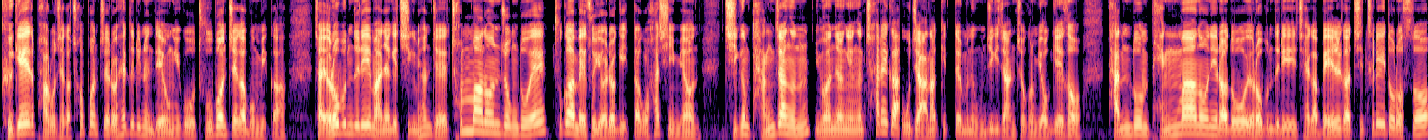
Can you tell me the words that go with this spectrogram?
그게 바로 제가 첫 번째로 해드리는 내용이고 두 번째가 뭡니까? 자, 여러분들이 만약에 지금 현재 천만 원 정도의 추가 매수 여력이 있다고 하시면 지금 당장은 유한양행은 차례가 오지 않았기 때문에 움직이지 않죠. 그럼 여기에서 단돈 100만 원이라도 여러분들이 제가 매일같이 트레이더로서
